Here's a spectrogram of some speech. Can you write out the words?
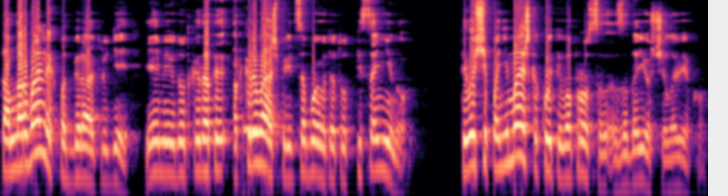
там нормальных подбирают людей. Я имею в виду, вот, когда ты открываешь перед собой вот эту вот писанину, ты вообще понимаешь, какой ты вопрос задаешь человеку?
